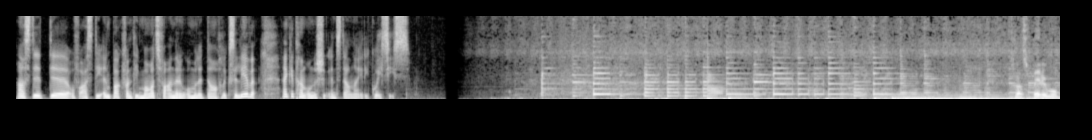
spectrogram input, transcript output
as dit uh, of as die impak van klimaatsverandering om hulle daaglikse lewe. Ek het gaan ondersoek instel na hierdie kwessies. It was very warm.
